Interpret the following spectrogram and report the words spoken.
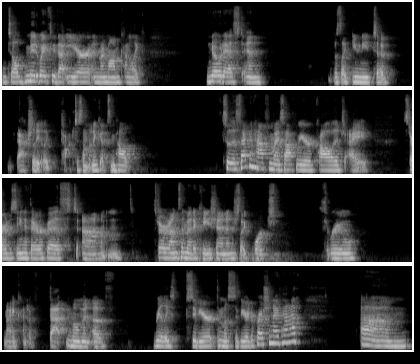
until midway through that year and my mom kind of like noticed and was like you need to actually like talk to someone and get some help. So the second half of my sophomore year of college, I started seeing a therapist, um, started on some medication, and just like worked through my kind of that moment of really severe, the most severe depression I've had. Um,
